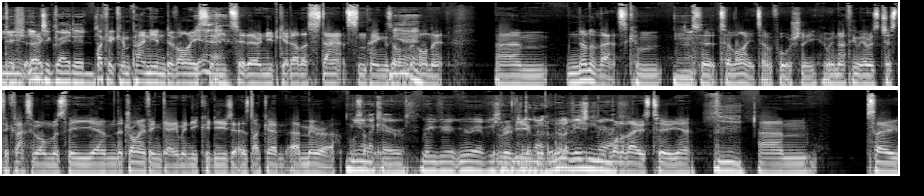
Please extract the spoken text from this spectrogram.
addition, a- integrated. like a companion device, Yeah. and you'd sit there and you'd get other stats and things on Yeah. on it. Um, none of that's come No. to, to light, unfortunately. I mean, I think there was just the classic one was the um, the driving game, and you could use it as like a, a mirror. or yeah, like something. a review, review, review like a rear vision mirror. One of those two, yeah. Mm. Um, so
